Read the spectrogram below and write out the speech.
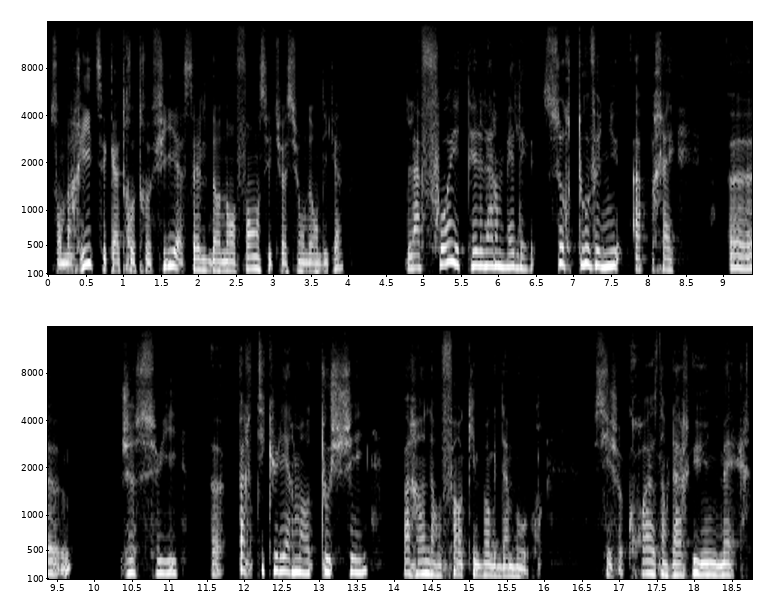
son mari, de ses quatre autres filles, à celle d'un enfant en situation de handicap? La foi était là, mais elle est surtout venue après. Euh, je suis euh, particulièrement touchée par un enfant qui manque d'amour. Si je croise dans la rue une mère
